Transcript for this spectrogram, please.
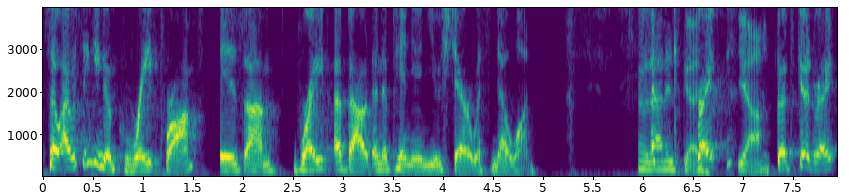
So I was thinking a great prompt is um, write about an opinion you share with no one. Oh, that is good. Right? Yeah. That's good, right?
